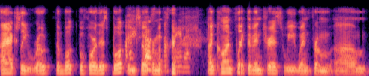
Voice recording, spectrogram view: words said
I actually wrote the book before this book, I and so was from a, gonna say that. a conflict of interest, we went from um,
